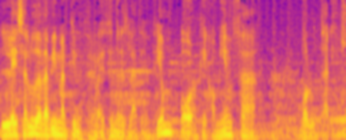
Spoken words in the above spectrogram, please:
Les saluda David Martínez agradeciéndoles la atención porque comienza Voluntarios.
